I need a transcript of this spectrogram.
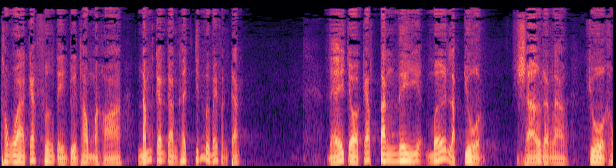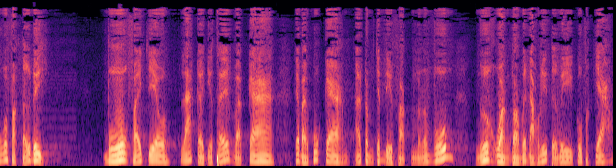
thông qua các phương tiện truyền thông mà họ nắm cán cân hết chín mươi mấy phần trăm để cho các tăng ni mới lập chùa, sợ rằng là chùa không có phật tử đi. Buộc phải treo lá cờ như thế và ca, cái bài quốc ca ở trong chánh địa phật mà nó vốn ngược hoàn toàn với đạo lý từ bi của phật giáo.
